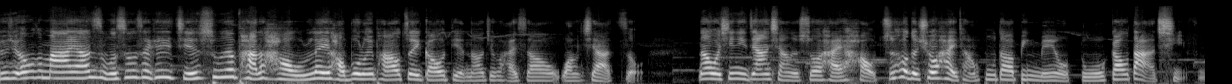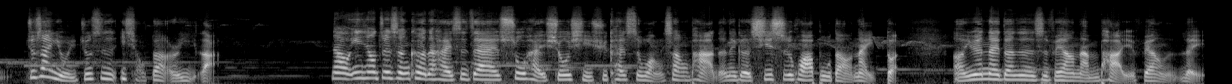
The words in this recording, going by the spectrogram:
就觉得我的妈呀，什么时候才可以结束？那爬得好累，好不容易爬到最高点，然后结果还是要往下走。那我心里这样想的时候还好，之后的秋海棠步道并没有多高大起伏，就算有，就是一小段而已啦。那我印象最深刻的还是在树海休息区开始往上爬的那个西施花步道那一段，啊、呃，因为那一段真的是非常难爬，也非常的累。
